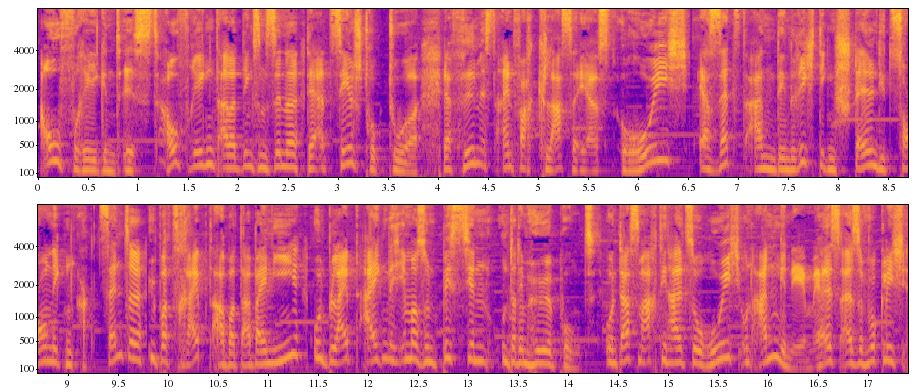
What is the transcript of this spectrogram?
aufregend ist. Aufregend allerdings im Sinne der Erzählstruktur. Der Film ist einfach klasse. Er ist ruhig, er setzt an den richtigen Stellen die zornigen Akzente, übertreibt aber dabei nie und bleibt eigentlich immer so ein bisschen unter dem Höhepunkt. Und das macht ihn halt so ruhig und angenehm. Er ist also wirklich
